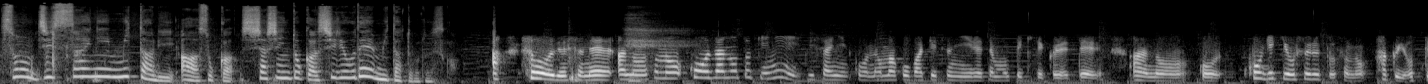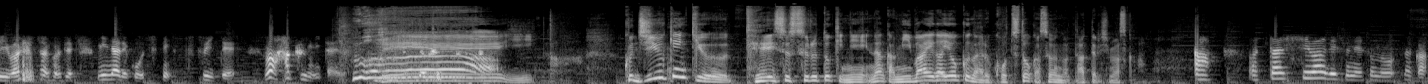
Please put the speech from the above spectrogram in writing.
その実際に見たり、あ、そっか、写真とか資料で見たってことですか？あそうですね。あのその講座の時に実際にこうナマコバケツに入れて持ってきてくれてあのこう攻撃をするとその吐くよって言われたのでみんなでこうつつついてわ吐くみたいな。うわーいいなこれ自由研究提出するときになんか見栄えが良くなるコツとかそういうのってあったりしますか？私はですねそのなんか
